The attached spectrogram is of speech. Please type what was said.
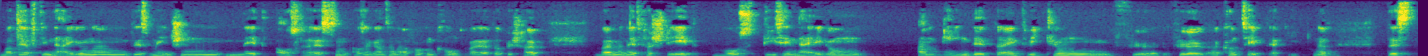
Man darf die Neigungen des Menschen nicht ausreißen, aus einem ganz einfachen Grund, weil er da beschreibt, weil man nicht versteht, was diese Neigung am Ende der Entwicklung für, für ein Konzept ergibt. Nicht? Das,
